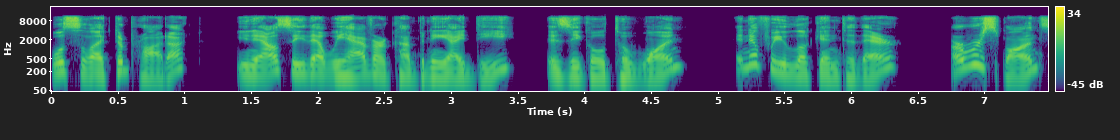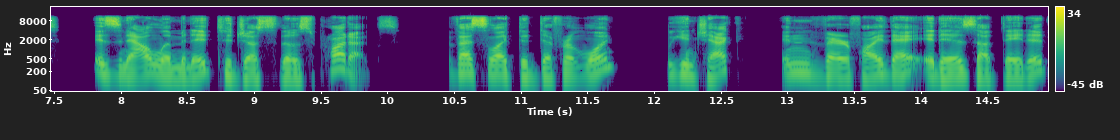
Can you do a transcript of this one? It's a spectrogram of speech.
we'll select a product. You now see that we have our company ID is equal to one. And if we look into there, our response is now limited to just those products. If I select a different one, we can check and verify that it is updated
